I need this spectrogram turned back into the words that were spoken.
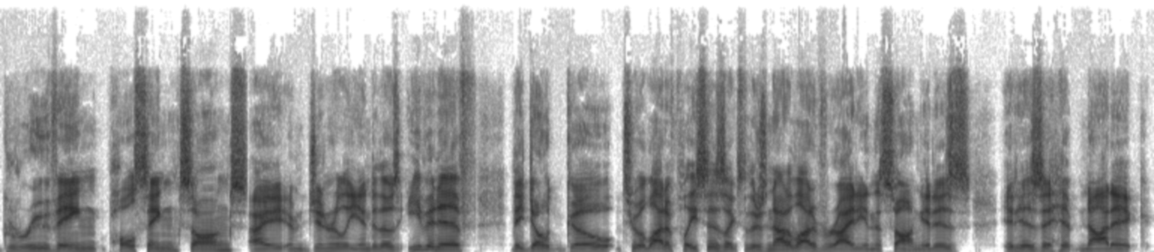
grooving, pulsing songs. I am generally into those, even if they don't go to a lot of places. Like, so there's not a lot of variety in this song. It is, it is a hypnotic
